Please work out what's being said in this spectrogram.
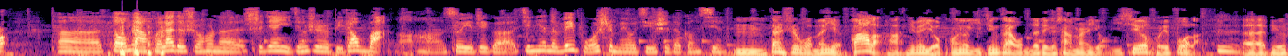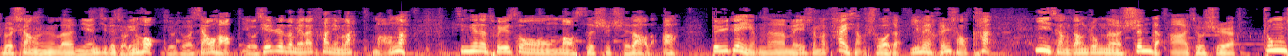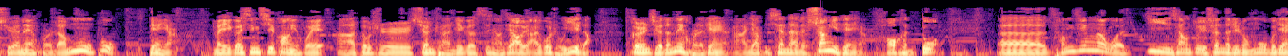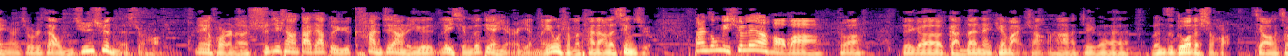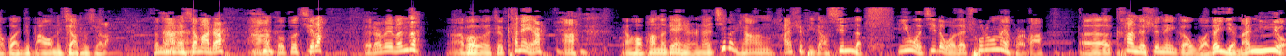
呃，等我们俩回来的时候呢，时间已经是比较晚了哈，所以这个今天的微博是没有及时的更新。嗯，但是我们也发了哈，因为有朋友已经在我们的这个上面有一些回复了。嗯呃，比如说上了年纪的九零后就说下午好，有些日子没来看你们了，忙啊。今天的推送貌似是迟到了啊。对于电影呢，没什么太想说的，因为很少看。印象当中呢，深的啊，就是中学那会儿的幕布电影，每个星期放一回啊，都是宣传这个思想教育、爱国主义的。个人觉得那会儿的电影啊，要比现在的商业电影好很多。呃，曾经呢，我印象最深的这种幕布电影，就是在我们军训的时候。那会儿呢，实际上大家对于看这样的一个类型的电影也没有什么太大的兴趣，但是总比训练好吧，是吧？这个赶在哪天晚上哈、这个蚊子多的时候，教教官就把我们叫出去了，都拿着小马扎啊，都坐齐了，在这喂蚊子啊，不不，就看电影啊。然后放的电影呢，基本上还是比较新的，因为我记得我在初中那会儿吧，呃，看的是那个《我的野蛮女友》。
